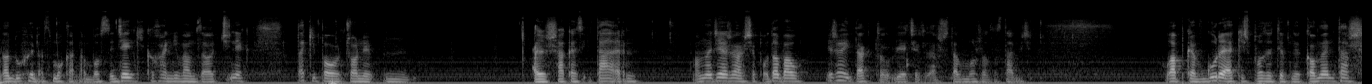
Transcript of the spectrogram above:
Na duchy, na smoka, na bossy. Dzięki kochani wam za odcinek. Taki połączony mm, i Taern. Mam nadzieję, że wam się podobał. Jeżeli tak, to wiecie, że zawsze tam można zostawić łapkę w górę, jakiś pozytywny komentarz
